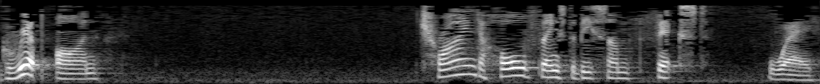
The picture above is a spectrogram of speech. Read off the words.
grip on trying to hold things to be some fixed way.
